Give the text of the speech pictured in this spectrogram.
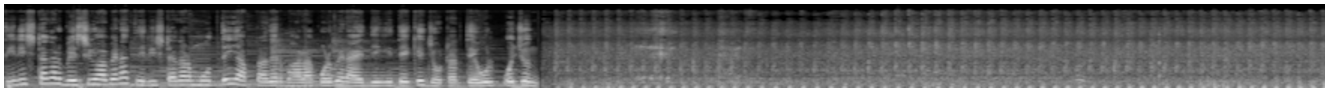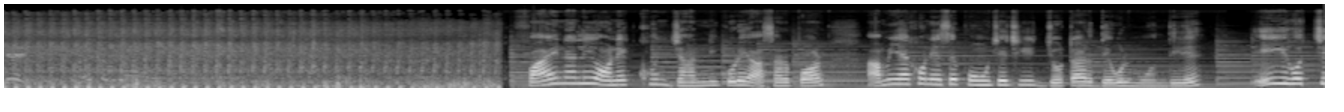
তিরিশ টাকার বেশি হবে না, তিরিশ টাকার মধ্যেই আপনাদের ভাড়া পড়বে রায়দিঘি থেকে জোটার দেউল পর্যন্ত। ফাইনালি অনেকক্ষণ জার্নি করে আসার পর আমি এখন এসে পৌঁছেছি জোটার দেউল মন্দিরে। এই হচ্ছে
